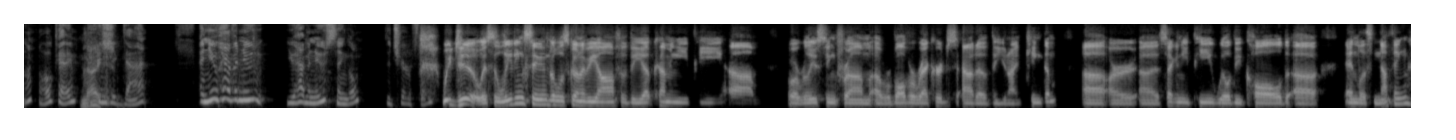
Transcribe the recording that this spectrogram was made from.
Oh, okay. I Nice. can dig that. And you have a new you have a new single, The Cheerful. we do it's the leading single is going to be off of the upcoming ep um or releasing from uh, revolver records out of the united kingdom uh our uh, second ep will be called uh Endless Nothing.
